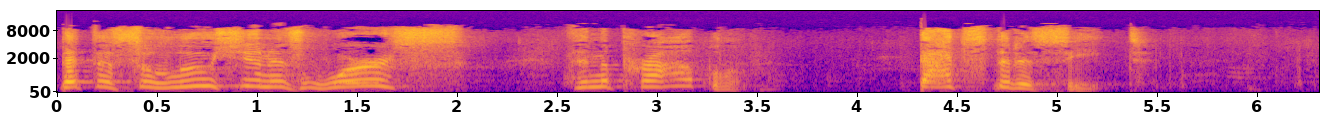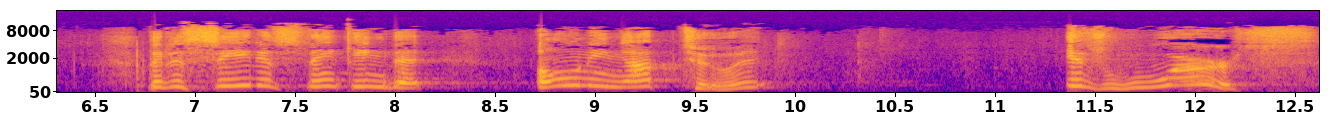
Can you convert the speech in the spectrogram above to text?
that the solution is worse than the problem. That's the deceit. The deceit is thinking that owning up to it is worse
